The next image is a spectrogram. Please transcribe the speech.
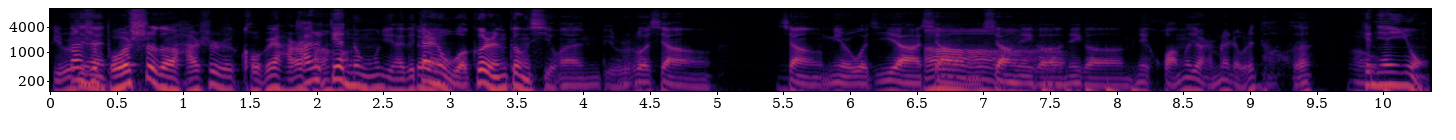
比如但是博士的还是口碑还是它是电动工具还可以，但是我个人更喜欢，比如说像。像米尔沃基啊，像像那个那个那黄的叫什么来着？我这脑子天天用，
